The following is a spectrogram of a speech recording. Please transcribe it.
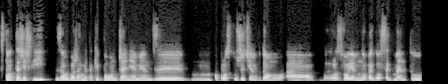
Stąd też, jeśli zauważamy takie połączenie między mm, po prostu życiem w domu, a rozwojem nowego segmentu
